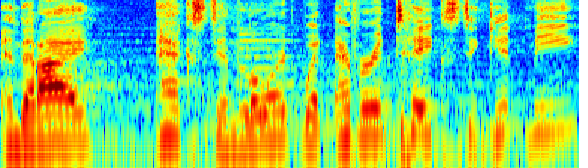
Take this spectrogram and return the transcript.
and that I asked Him, Lord, whatever it takes to get me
